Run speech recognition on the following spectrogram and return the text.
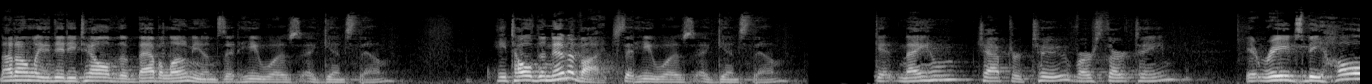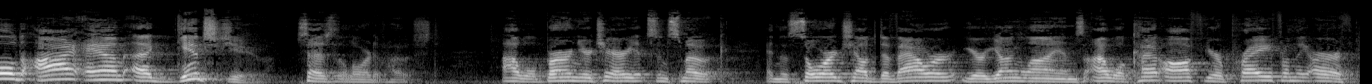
not only did he tell the Babylonians that he was against them, he told the Ninevites that he was against them. At Nahum chapter 2, verse 13, it reads, Behold, I am against you, says the Lord of hosts. I will burn your chariots in smoke, and the sword shall devour your young lions. I will cut off your prey from the earth,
